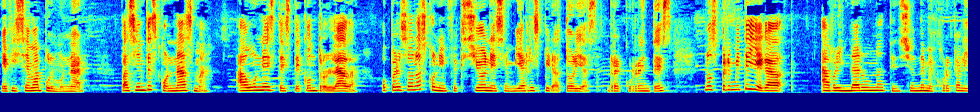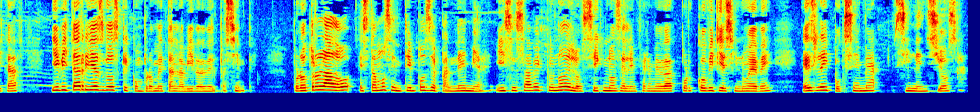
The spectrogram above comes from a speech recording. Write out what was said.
efisema pulmonar, pacientes con asma, aún ésta esté controlada, o personas con infecciones en vías respiratorias recurrentes, nos permite llegar a brindar una atención de mejor calidad y evitar riesgos que comprometan la vida del paciente. Por otro lado, estamos en tiempos de pandemia y se sabe que uno de los signos de la enfermedad por COVID-19 es la hipoxemia silenciosa.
